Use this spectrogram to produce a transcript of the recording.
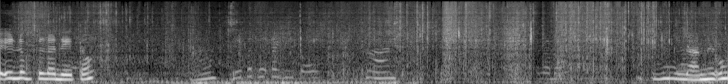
May ilog pala dito. Lipat na kayo dito. Saan? Ang dami oh.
